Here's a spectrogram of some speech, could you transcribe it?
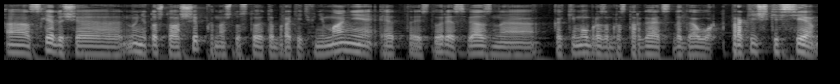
А следующая, ну не то что ошибка, на что стоит обратить внимание, это история, связанная, каким образом расторгается договор. Практически все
